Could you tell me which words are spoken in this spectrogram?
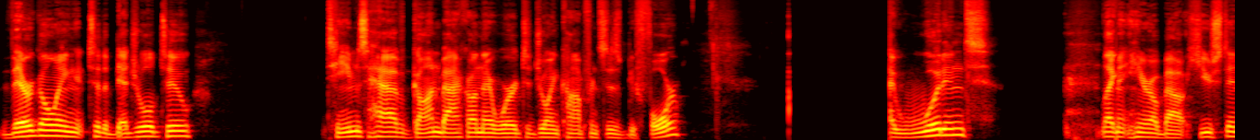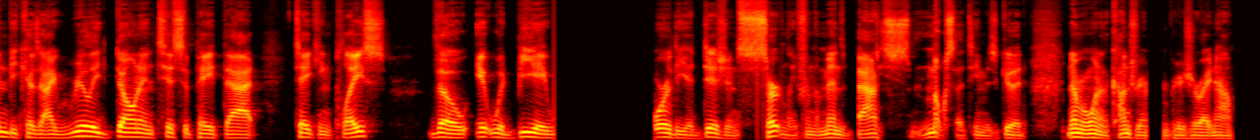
They're going to the scheduled too. Teams have gone back on their word to join conferences before. I wouldn't like to hear about Houston because I really don't anticipate that taking place, though it would be a worthy addition, certainly from the men's basketball. Smokes, that team is good. Number one in the country, I'm pretty sure right now.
